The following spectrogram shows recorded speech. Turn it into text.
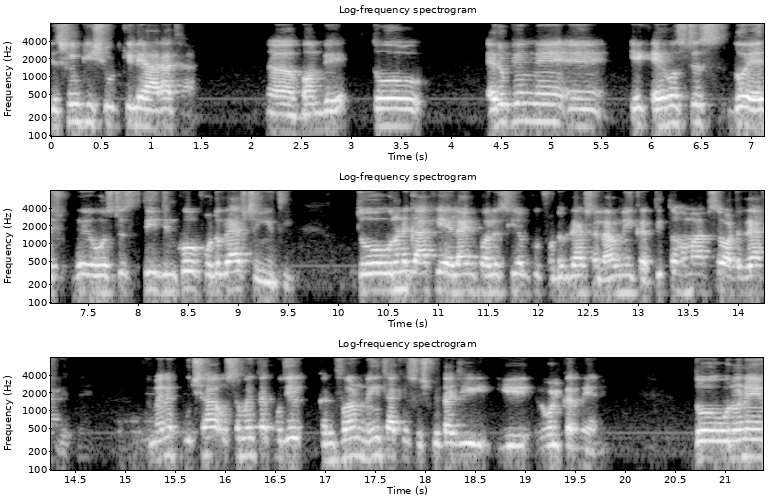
इस फ़िल्म की शूट के लिए आ रहा था बॉम्बे तो एरोप्लेन में एक एयर होस्टेस दो एयर होस्टेस थी जिनको फोटोग्राफ चाहिए थी। तो उन्होंने कहा कि एयरलाइन पॉलिसी हमको फोटोग्राफ्स अलाउ नहीं करती तो हम आपसे ऑटोग्राफ लेते मैंने पूछा उस समय तक मुझे कंफर्म नहीं था कि सुष्मिता जी ये रोल कर रहे हैं। तो उन्होंने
